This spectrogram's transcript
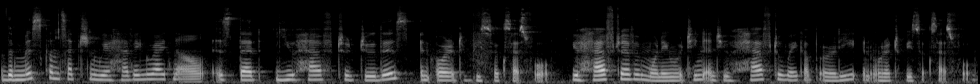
the misconception we're having right now is that you have to do this in order to be successful. You have to have a morning routine and you have to wake up early in order to be successful.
